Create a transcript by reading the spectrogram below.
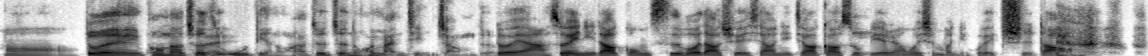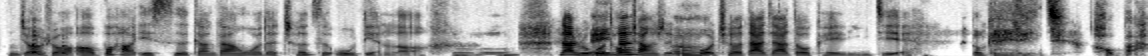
哦，对，碰到车子误点的话，就真的会蛮紧张的。对啊，所以你到公司或到学校，你就要告诉别人为什么你会迟 到。你就要说哦，不好意思，刚刚我的车子误点了。嗯哼，那如果通常是火车，大家都可以理解，都可以理解，好吧？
